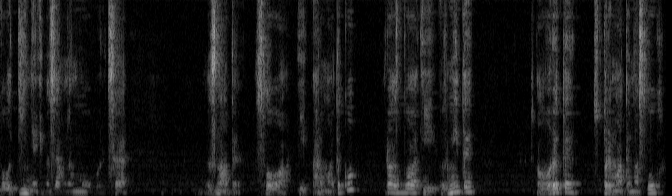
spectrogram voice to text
володіння іноземною мовою. Це знати слова і граматику, раз, два, і вміти говорити, сприймати на слух,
